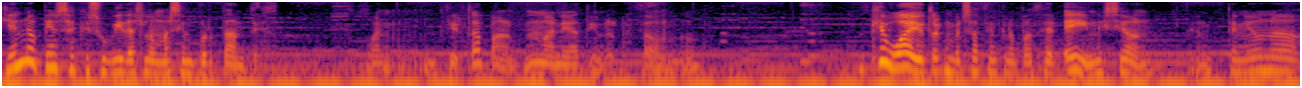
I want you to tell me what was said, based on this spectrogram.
¿Quién no piensa que su vida es lo más importante? Bueno, en cierta manera tiene razón, ¿no? Qué guay, otra conversación que no puedo hacer. Ey, misión. Tenía una...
